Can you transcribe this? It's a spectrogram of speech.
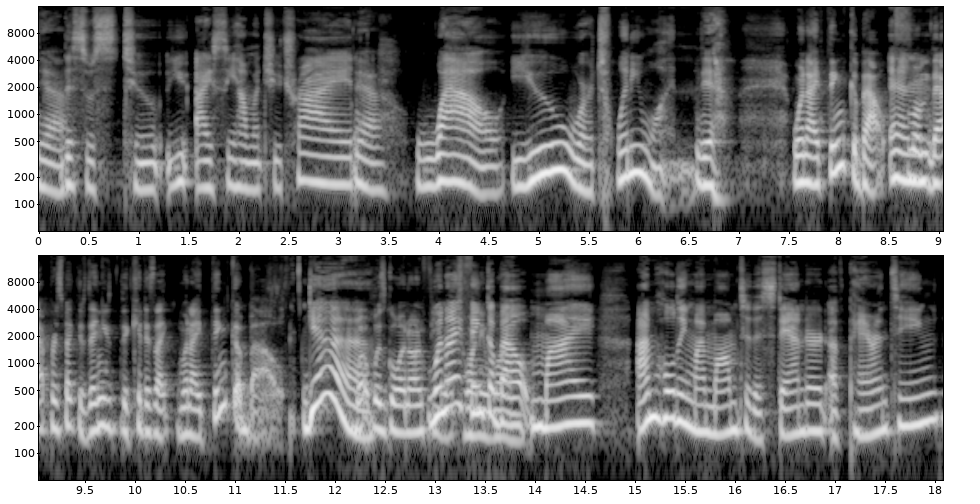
Yeah. this was too you i see how much you tried Yeah. wow you were 21 Yeah. When I think about And- from that perspective, then you the kid is like, when I think about yeah what was going on for when i think about my i'm holding my mom to the standard of parenting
